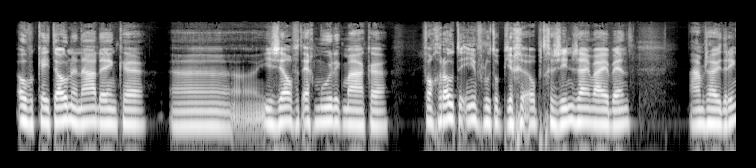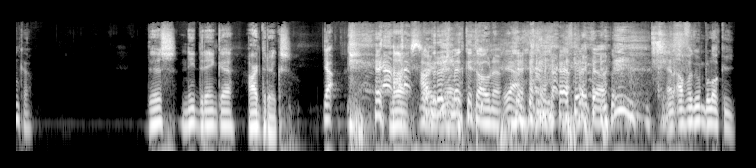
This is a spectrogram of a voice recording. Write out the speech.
over ketonen nadenken, eh, jezelf het echt moeilijk maken, van grote invloed op, je, op het gezin zijn waar je bent. Waarom zou je drinken? Dus niet drinken, harddrugs. Harddrugs met ketonen. Ja. en af en toe een blokkie.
